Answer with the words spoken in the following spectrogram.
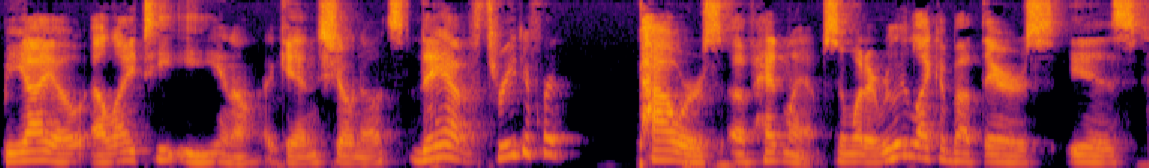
B I O L I T E, you know, again, show notes. They have three different powers of headlamps. And what I really like about theirs is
